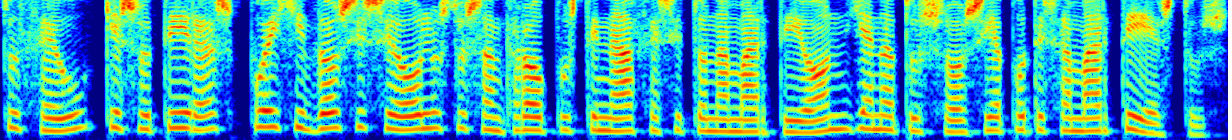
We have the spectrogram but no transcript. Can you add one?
του Θεού και σωτήρας που έχει δώσει σε όλους τους ανθρώπους την άφεση των αμαρτιών για να τους σώσει από τις αμαρτίες τους.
